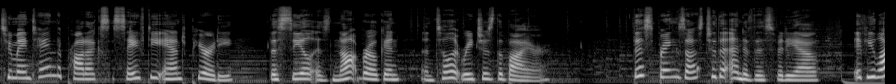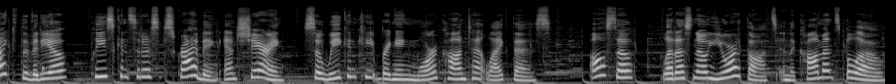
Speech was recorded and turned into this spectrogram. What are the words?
To maintain the product's safety and purity, the seal is not broken until it reaches the buyer. This brings us to the end of this video. If you liked the video, please consider subscribing and sharing so we can keep bringing more content like this. Also, let us know your thoughts in the comments below.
